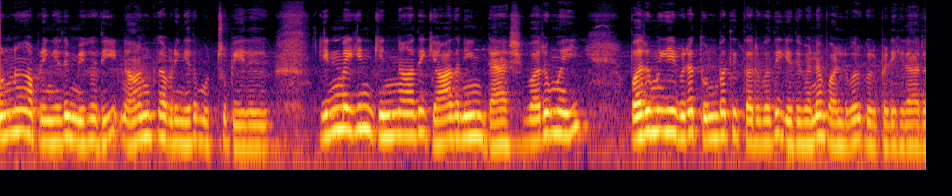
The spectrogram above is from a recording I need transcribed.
ஒன்று அப்படிங்கிறது மிகுதி நான்கு அப்படிங்கிறது முற்றுப்பேறு இன்மையின் இன்னாது யாதனின் டேஷ் வறுமை வறுமையை விட துன்பத்தை தருவது எதுவென வள்ளுவர் குறிப்பிடுகிறார்.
